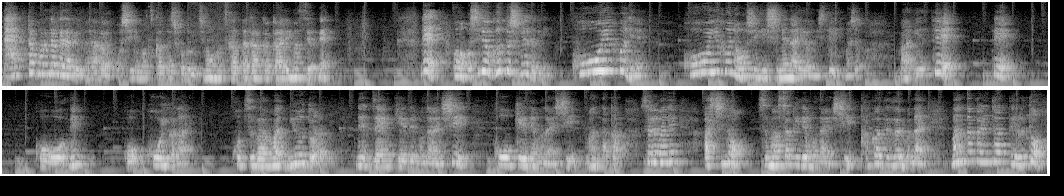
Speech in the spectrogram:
たったこれだけだけどねなんかお尻も使ったしこの内もも使った感覚ありますよね。でこのお尻をグッと締めるときにこういうふうにねこういうふうにお尻締めないようにしていきましょう。曲げてでこうねこうこういかない。骨盤はニュートラル、ね、前傾でもないし後傾でもないし真ん中。それはね足のつま先でもないしかかとでもない。真ん中に立ってると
